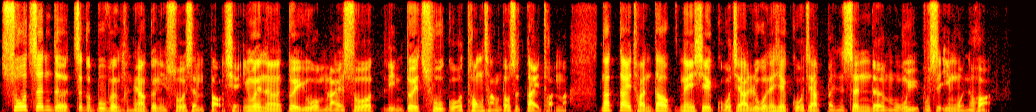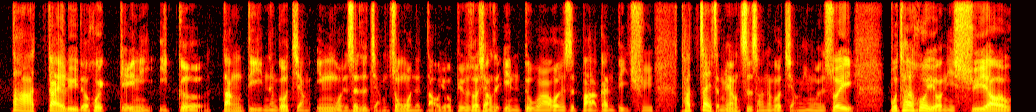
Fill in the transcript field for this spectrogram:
说真的，这个部分可能要跟你说一声抱歉，因为呢，对于我们来说，领队出国通常都是带团嘛。那带团到那些国家，如果那些国家本身的母语不是英文的话，大概率的会给你一个当地能够讲英文甚至讲中文的导游，比如说像是印度啊，或者是巴尔干地区，他再怎么样至少能够讲英文，所以不太会有你需要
